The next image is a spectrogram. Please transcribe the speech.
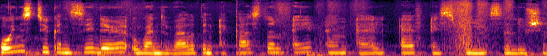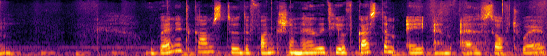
Points to consider when developing a custom AML FSP solution. When it comes to the functionality of custom AML software,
